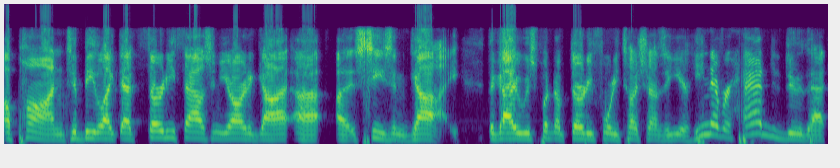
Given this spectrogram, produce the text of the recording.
upon to be like that thirty thousand yard guy, uh, uh, season guy the guy who was putting up 30, 40 touchdowns a year. He never had to do that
